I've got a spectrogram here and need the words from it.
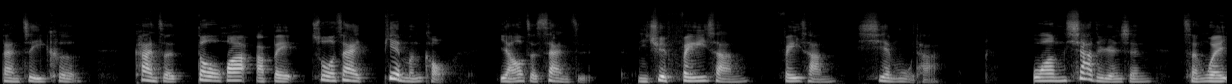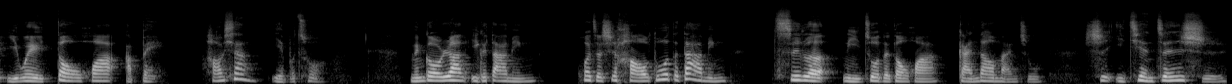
但这一刻看着豆花阿伯坐在店门口摇着扇子，你却非常非常羡慕他。往下的人生，成为一位豆花阿伯，好像也不错。能够让一个大名，或者是好多的大名，吃了你做的豆花感到满足，是一件真实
